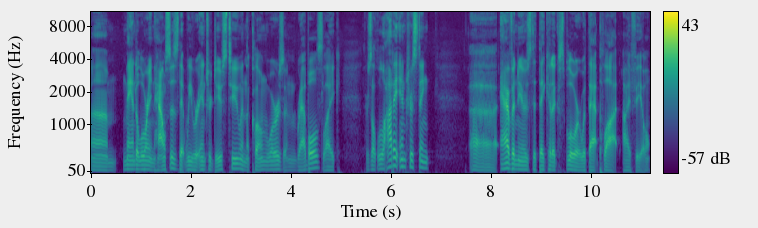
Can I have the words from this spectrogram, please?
um, Mandalorian houses that we were introduced to in the Clone Wars and Rebels. Like, there's a lot of interesting uh, avenues that they could explore with that plot. I feel.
